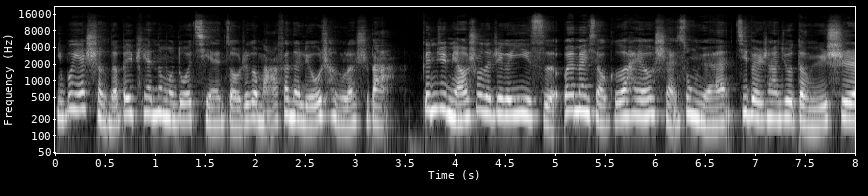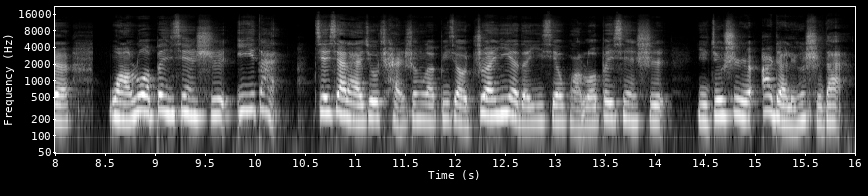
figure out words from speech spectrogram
你不也省得被骗那么多钱，走这个麻烦的流程了，是吧？根据描述的这个意思，外卖小哥还有闪送员，基本上就等于是网络奔现师一代。接下来就产生了比较专业的一些网络奔现师，也就是二点零时代。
